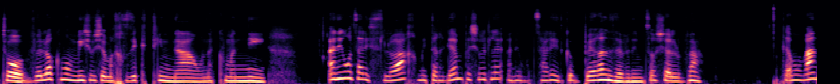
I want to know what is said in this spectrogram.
טוב, ולא כמו מישהו שמחזיק טינה או נקמני. אני רוצה לסלוח, מתרגם פשוט ל... אני רוצה להתגבר על זה ולמצוא שלווה. כמובן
